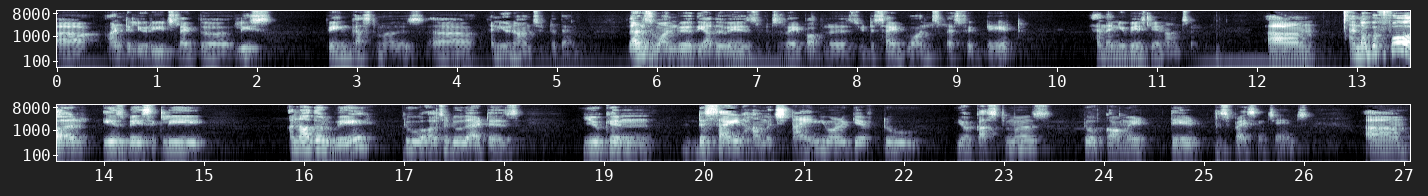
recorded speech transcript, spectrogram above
Uh, until you reach like the least paying customers uh, and you announce it to them. That is one way. Or the other ways which is very popular is you decide one specific date and then you basically announce it. Um, and number four is basically another way to also do that is you can decide how much time you want to give to your customers to accommodate this pricing change. Um,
